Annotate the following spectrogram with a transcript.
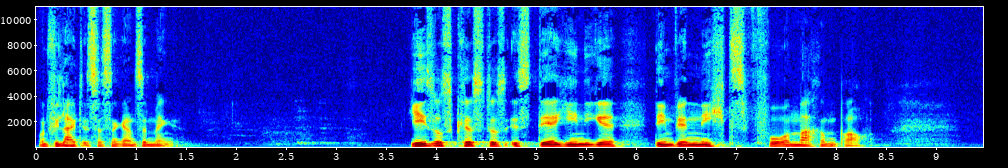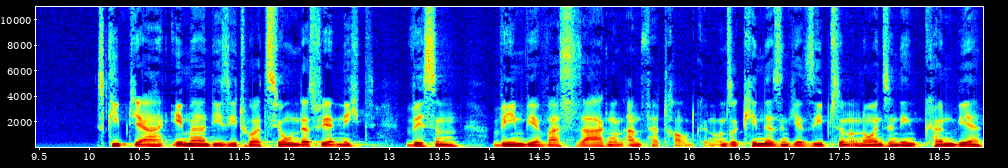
Und vielleicht ist das eine ganze Menge. Jesus Christus ist derjenige, dem wir nichts vormachen brauchen. Es gibt ja immer die Situation, dass wir nicht wissen, wem wir was sagen und anvertrauen können. Unsere Kinder sind jetzt 17 und 19, denen können wir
